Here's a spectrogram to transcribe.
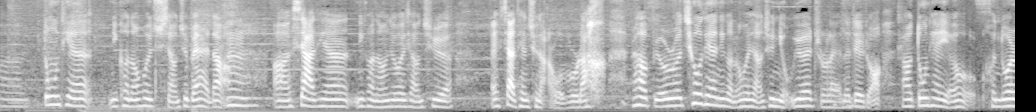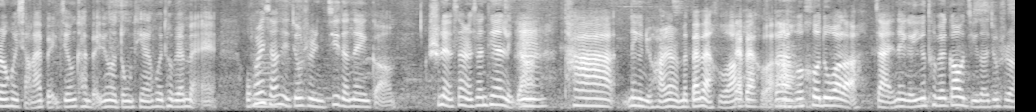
嗯，冬天你可能会想去北海道，嗯，啊，夏天你可能就会想去，哎，夏天去哪儿我不知道。然后比如说秋天你可能会想去纽约之类的这种，然后冬天也有很多人会想来北京看北京的冬天会特别美。我忽然想起，就是你记得那个《失恋三十三天》里边，她那个女孩叫什么？白百合，白百合，白百合喝多了，在那个一个特别高级的，就是。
